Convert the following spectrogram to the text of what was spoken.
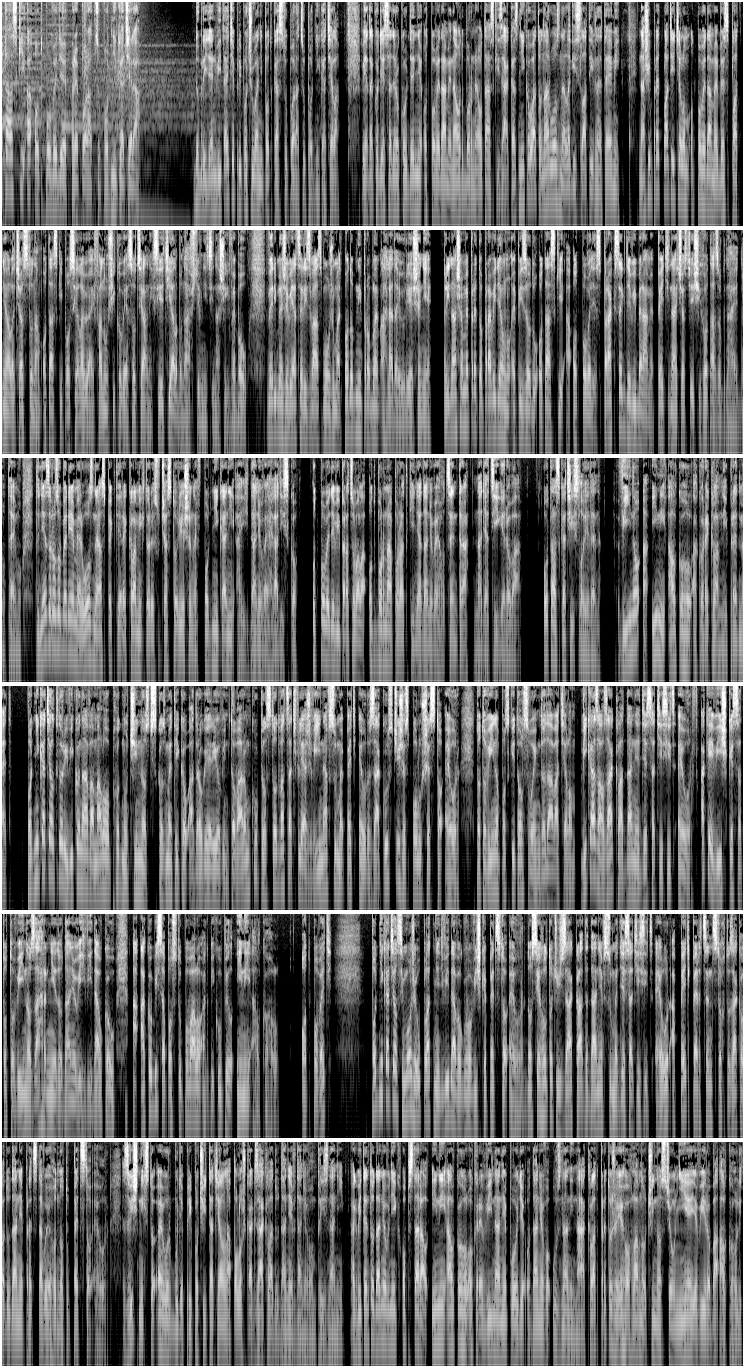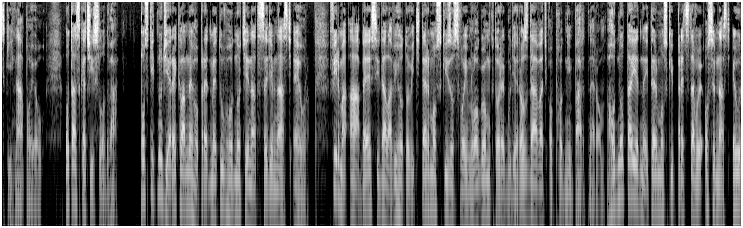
Otázky a odpovede pre poradcu podnikateľa. Dobrý deň, vítajte pri počúvaní podcastu Poradcu podnikateľa. Viac ako 10 rokov denne odpovedáme na odborné otázky zákazníkov a to na rôzne legislatívne témy. Našim predplatiteľom odpovedáme bezplatne, ale často nám otázky posielajú aj fanúšikovia sociálnych sietí alebo návštevníci našich webov. Veríme, že viacerí z vás môžu mať podobný problém a hľadajú riešenie. Prinášame preto pravidelnú epizódu otázky a odpovede z praxe, kde vyberáme 5 najčastejších otázok na jednu tému. Dnes rozoberieme rôzne aspekty reklamy, ktoré sú často riešené v podnikaní a ich daňové hľadisko. Odpovede vypracovala odborná poradkyňa daňového centra Nadia Cígerová. Otázka číslo 1. Víno a iný alkohol ako reklamný predmet. Podnikateľ, ktorý vykonáva maloobchodnú činnosť s kozmetikou a drogériovým tovarom, kúpil 120 fliaž vína v sume 5 eur za kus, čiže spolu 600 eur. Toto víno poskytol svojim dodávateľom. Vykázal základ dane 10 tisíc eur. V akej výške sa toto víno zahrnie do daňových výdavkov a ako by sa postupovalo, ak by kúpil iný alkohol? Odpoveď? Podnikateľ si môže uplatniť výdavok vo výške 500 eur. Dosiahol totiž základ dane v sume 10 tisíc eur a 5% z tohto základu dane predstavuje hodnotu 500 eur. Zvyšných 100 eur bude pripočítateľná položka k základu dane v daňovom priznaní. Ak by tento daňovník obstaral iný alkohol okrem vína, nepôjde o daňovo uznaný náklad, pretože jeho hlavnou činnosťou nie je výroba alkoholických nápojov. Otázka číslo 2 poskytnutie reklamného predmetu v hodnote nad 17 eur. Firma AB si dala vyhotoviť termosky so svojím logom, ktoré bude rozdávať obchodným partnerom. Hodnota jednej termosky predstavuje 18,50 eur.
